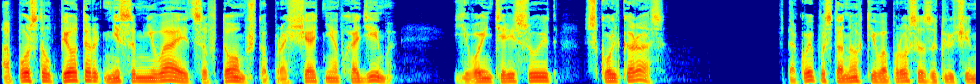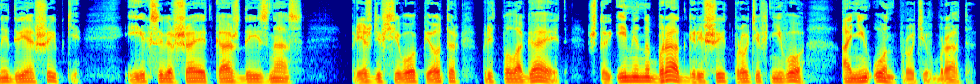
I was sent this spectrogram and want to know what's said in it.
Апостол Петр не сомневается в том, что прощать необходимо. Его интересует, сколько раз. Такой постановке вопроса заключены две ошибки, и их совершает каждый из нас. Прежде всего, Петр предполагает, что именно брат грешит против него, а не он против брата.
